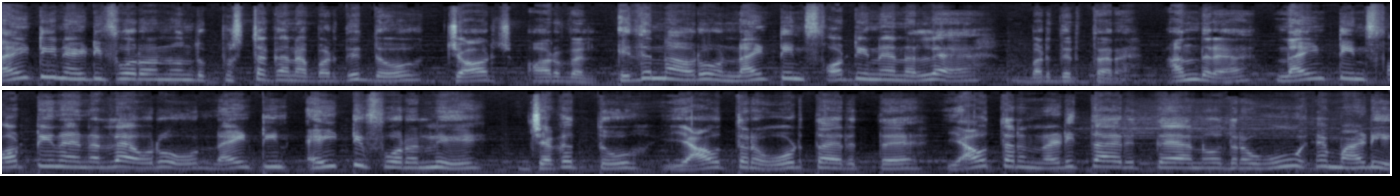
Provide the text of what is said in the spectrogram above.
ನೈನ್ಟೀನ್ ಏಯ್ಟಿ ಫೋರ್ ಅನ್ನೋ ಒಂದು ಪುಸ್ತಕನ ಬರೆದಿದ್ದು ಜಾರ್ಜ್ ಆರ್ವೆಲ್ ಇದನ್ನ ಅವರು ನೈನ್ಟೀನ್ ಫಾರ್ಟಿ ನೈನ್ ಅಲ್ಲೇ ಬರ್ದಿರ್ತಾರೆ. ಅಂದ್ರೆ ನೈನ್ಟೀನ್ ಫಾರ್ಟಿ ನೈನ್ ಅಲ್ಲೇ ಅವರು ನೈನ್ಟೀನ್ ಏಯ್ಟಿ ಫೋರ್ ಅಲ್ಲಿ ಜಗತ್ತು ಯಾವ ಥರ ಓಡ್ತಾ ಇರುತ್ತೆ, ಯಾವ ಥರ ನಡೀತಾ ಇರುತ್ತೆ ಅನ್ನೋದರ ಊಹೆ ಮಾಡಿ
